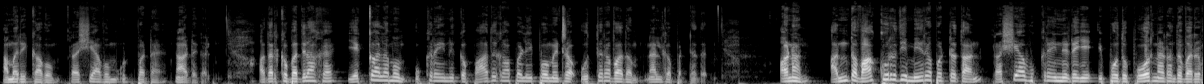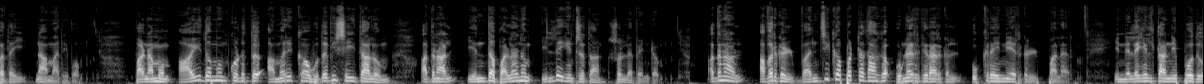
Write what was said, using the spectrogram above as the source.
அமெரிக்காவும் ரஷ்யாவும் உட்பட்ட நாடுகள். அதற்கு பதிலாக எக்காலமும் உக்ரைனுக்கு பாதுகாப்பளிப்போம் என்ற உத்தரவாதம் நல்கப்பட்டது. ஆனால் அந்த வாக்குறுதி மீறப்பட்டுதான் ரஷ்யா உக்ரைன் இடையே இப்போது போர் நடந்து வருவதை நாம் அறிவோம். பணமும் ஆயுதமும் கொடுத்து அமெரிக்கா உதவி செய்தாலும் அதனால் எந்த பலனும் இல்லை என்றுதான் சொல்ல வேண்டும். அதனால் அவர்கள் வஞ்சிக்கப்பட்டதாக உணர்கிறார்கள் உக்ரைனியர்கள் பலர். இந்நிலையில் தான் இப்போது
